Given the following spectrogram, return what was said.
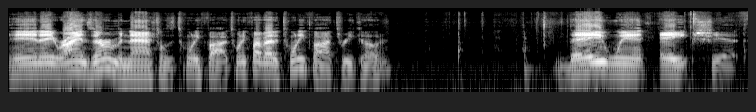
and a Ryan Zimmerman Nationals at 25. 25 out of 25, three color. They went ape shit.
